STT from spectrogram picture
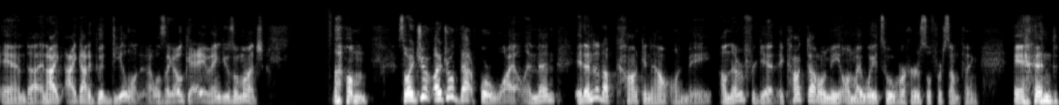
and uh, and i i got a good deal on it i was like okay thank you so much um, so I drove I drove that for a while, and then it ended up conking out on me. I'll never forget. It conked out on me on my way to a rehearsal for something, and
